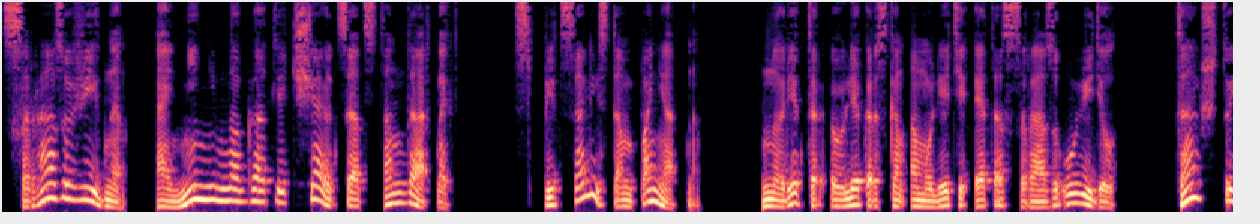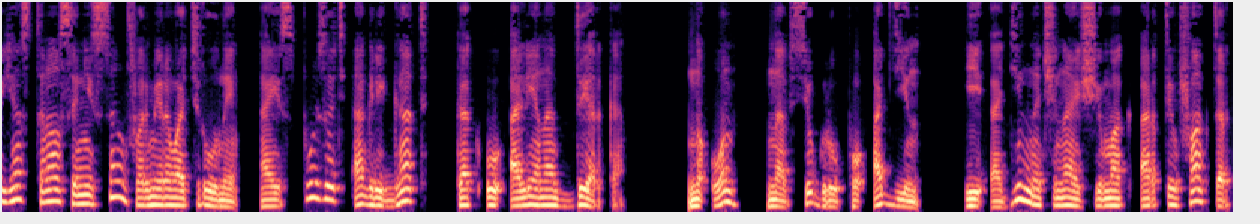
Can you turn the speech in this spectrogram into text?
сразу видно, они немного отличаются от стандартных. Специалистам понятно. Но ректор в лекарском амулете это сразу увидел. Так что я старался не сам формировать руны, а использовать агрегат, как у Алена Дерка. Но он на всю группу один. И один начинающий маг-артефактор,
